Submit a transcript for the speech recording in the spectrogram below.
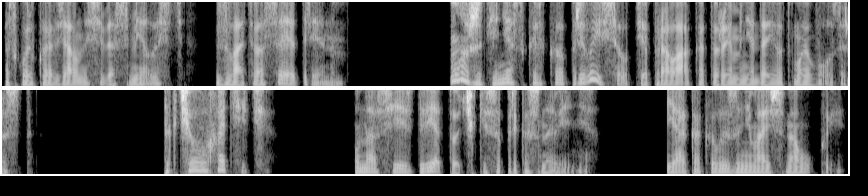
поскольку я взял на себя смелость звать вас Эдрианом. Может, я несколько превысил те права, которые мне дает мой возраст. Так чего вы хотите? У нас есть две точки соприкосновения. Я, как и вы, занимаюсь наукой.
